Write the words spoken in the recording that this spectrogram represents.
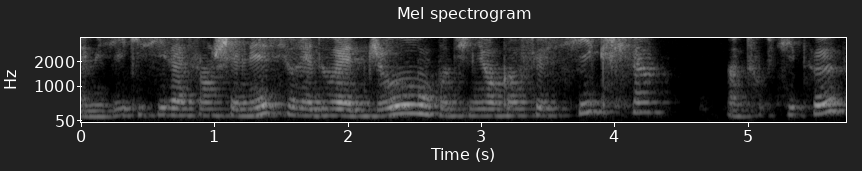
La musique ici va s'enchaîner sur Edo Enjo. On continue encore ce cycle un tout petit peu.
